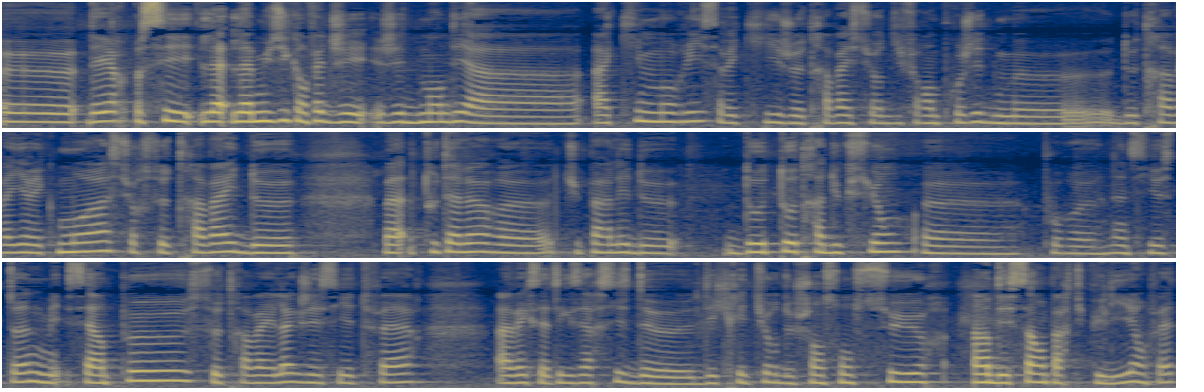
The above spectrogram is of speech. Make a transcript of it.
Euh, d'ailleurs, c'est la, musique. En fait, j'ai demandé à, Kim Maurice, avec qui je travaille sur différents projets, de travailler avec moi sur ce travail de. Bah, tout à l'heure, euh, tu parlais de d'auto-traduction euh, pour Nancy Houston, mais c'est un peu ce travail-là que j'ai essayé de faire avec cet exercice d'écriture de, de, chansons sur un dessin en particulier, en fait.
